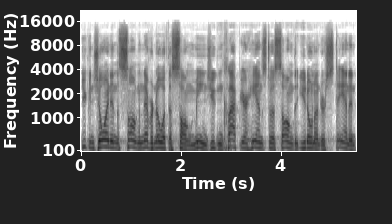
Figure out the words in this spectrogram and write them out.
you can join in the song and never know what the song means. You can clap your hands to a song that you don't understand, and,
